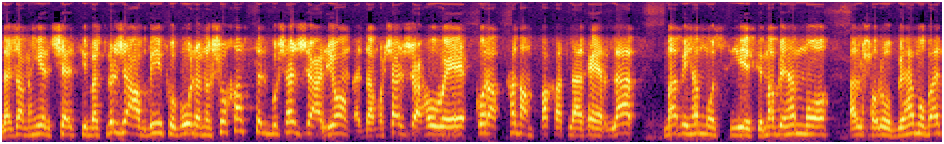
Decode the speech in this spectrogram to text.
لجماهير تشيلسي. بس برجع بضيف وبقول إنه شو خص المشجع اليوم؟ إذا مشجع هو كرة قدم فقط لا غير لا ما بيهمه السياسة ما بيهمه الحروب بيهمه بس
